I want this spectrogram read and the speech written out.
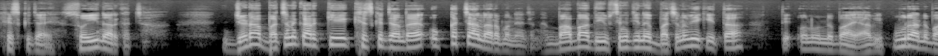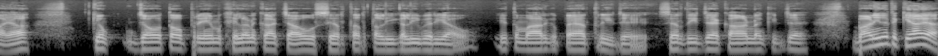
ਖਿਸਕ ਜਾਏ। ਸੋਈ ਨਰ ਕੱਚਾ ਜਿਹੜਾ ਬਚਨ ਕਰਕੇ ਖਿਸਕ ਜਾਂਦਾ ਹੈ, ਉਹ ਕੱਚਾ ਨਰ ਮੰਨਿਆ ਜਾਂਦਾ ਹੈ। ਬਾਬਾ ਦੀਪ ਸਿੰਘ ਜੀ ਨੇ ਬਚਨ ਵੀ ਕੀਤਾ ਤੇ ਉਹਨੂੰ ਨਿਭਾਇਆ ਵੀ, ਪੂਰਾ ਨਿਭਾਇਆ। ਕਿਉਂ? ਜੋ ਤੋ ਪ੍ਰੇਮ ਖਿਲਣ ਕਾ ਚਾਓ, ਸਿਰ ਤਰ ਤਲੀ ਗਲੀ ਮੇਰੀ ਆਓ। ਇਤ ਮਾਰਗ ਪੈਰ ਧਰੀਜੈ, ਸਿਰ ਦੀਜੈ ਕਾਣ ਨ ਕੀਜੈ। ਬਾਣੀ ਨੇ ਤੇ ਕਿਹਾ ਆ,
